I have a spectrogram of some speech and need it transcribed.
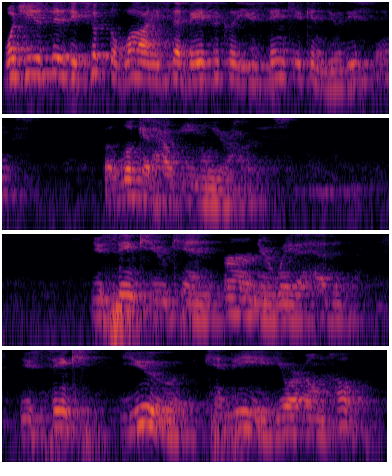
What Jesus did is he took the law and he said basically, you think you can do these things? But look at how evil your heart is. You think you can earn your way to heaven. You think you can be your own hope.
